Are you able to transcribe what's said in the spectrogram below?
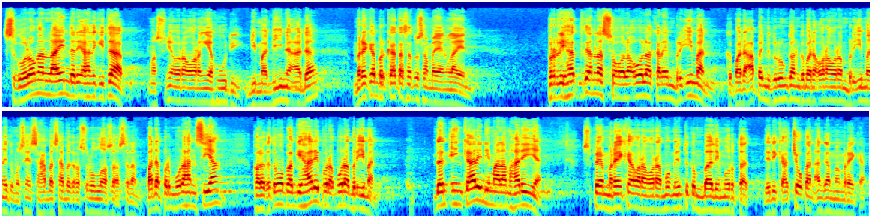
Segolongan lain dari ahli kitab, maksudnya orang-orang Yahudi di Madinah ada, mereka berkata satu sama yang lain, Perlihatkanlah seolah-olah kalian beriman kepada apa yang diturunkan kepada orang-orang beriman itu, maksudnya sahabat-sahabat Rasulullah SAW. Pada permulaan siang, kalau ketemu pagi hari pura-pura beriman. Dan ingkari di malam harinya. Supaya mereka orang-orang mukmin itu kembali murtad. Jadi kacaukan agama mereka.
